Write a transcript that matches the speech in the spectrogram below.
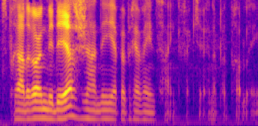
Tu prendras un de mes DS, j'en ai à peu près 25. Fait que n'y a pas de problème.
